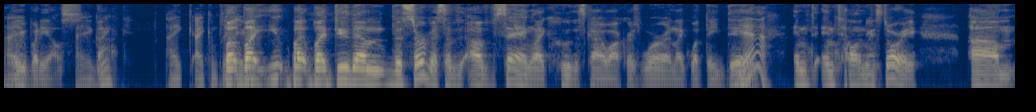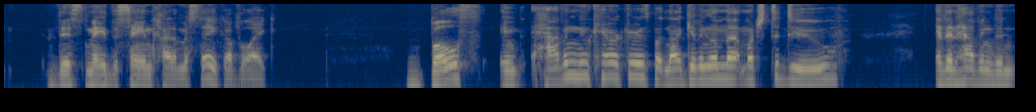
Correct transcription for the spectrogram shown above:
I, everybody else. I agree. back. I I completely But agree. but you but but do them the service of of saying like who the Skywalkers were and like what they did yeah and and tell a new story. Um, this made the same kind of mistake of like both in having new characters but not giving them that much to do, and then having the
